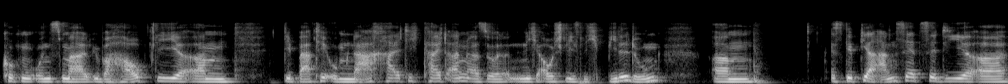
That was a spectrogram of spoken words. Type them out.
gucken uns mal überhaupt die ähm, Debatte um Nachhaltigkeit an, also nicht ausschließlich Bildung. Ähm, es gibt ja Ansätze, die äh,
